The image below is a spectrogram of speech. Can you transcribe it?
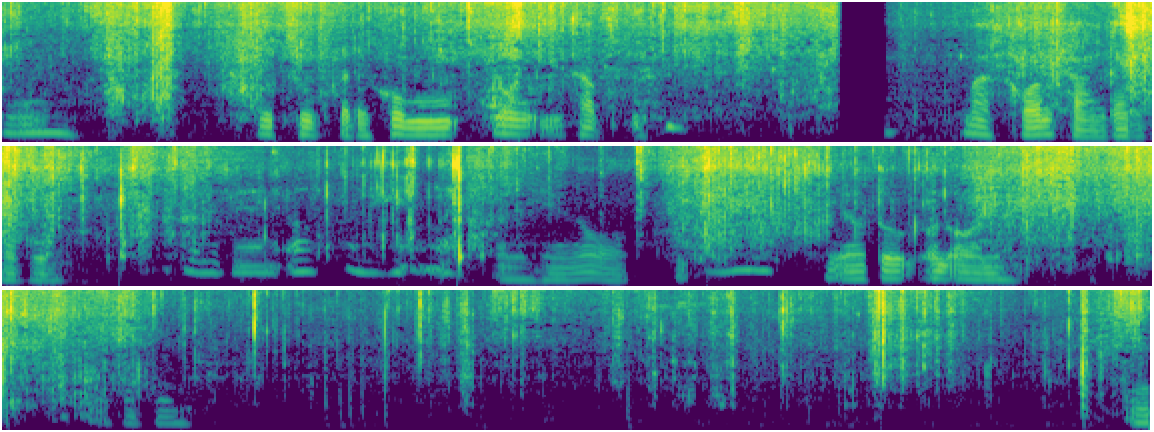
อืมเห็ดสุกก็ได้คมลงอีกครับ มาค้อนขังกันครับผมอันนี้เอ้าอันนี้แห้งเลยอันนี้เห็นเอาออกนี่เอาตัวอ่อนๆนะครับผม อื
